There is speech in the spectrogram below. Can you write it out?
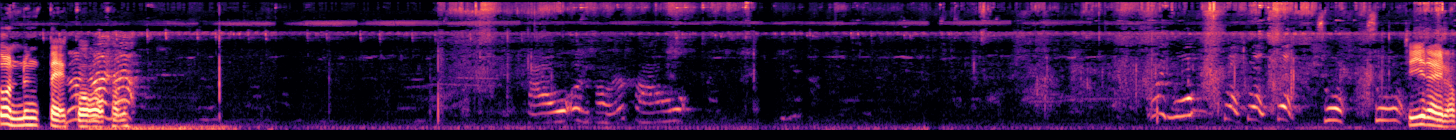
ต้นหนึ่งแตกก่อกเขาเขาเอิเขาแล้เขาโอ้ยงคโชค สีอะไรหรอ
